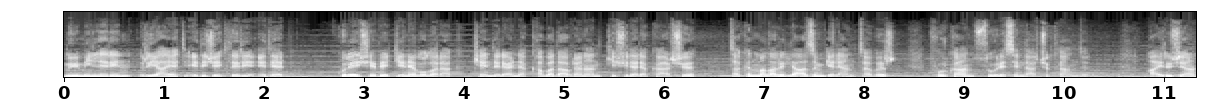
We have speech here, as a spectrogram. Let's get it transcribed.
Müminlerin riayet edecekleri edep, Kureyş'e ve genel olarak kendilerine kaba davranan kişilere karşı takınmaları lazım gelen tavır Furkan suresinde açıklandı. Ayrıca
